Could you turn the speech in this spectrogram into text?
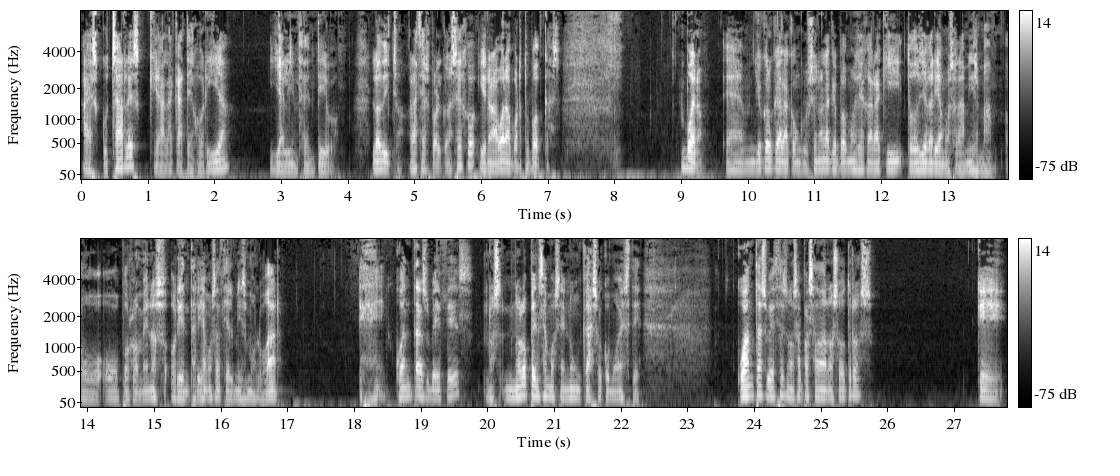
a escucharles que a la categoría y al incentivo. Lo dicho, gracias por el consejo y enhorabuena por tu podcast. Bueno, Em, yo creo que a la conclusión a la que podemos llegar aquí todos llegaríamos a la misma o, por lo menos orientaríamos hacia el mismo lugar. ¿Cuántas veces, no lo pensemos en un caso como este, cuántas veces nos ha pasado a nosotros que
